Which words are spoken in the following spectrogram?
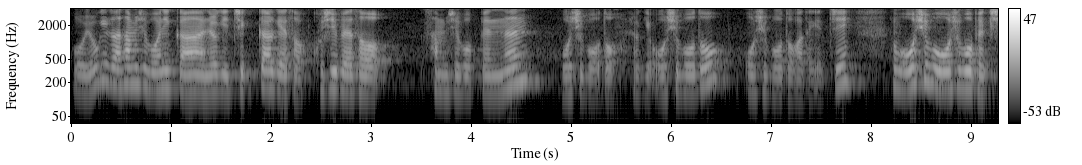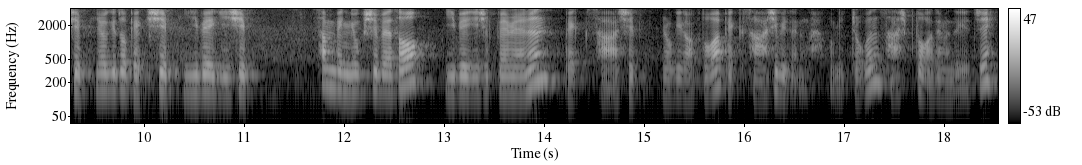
오, 여기가 35니까 여기 직각에서 90에서 35 뺏는 55도. 여기 55도 55도가 되겠지? 그럼 55 55 110 여기도 110 220 360에서 220 빼면은 140 여기 각도가 140이 되는 거야. 그럼 이쪽은 40도가 되면 되겠지?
